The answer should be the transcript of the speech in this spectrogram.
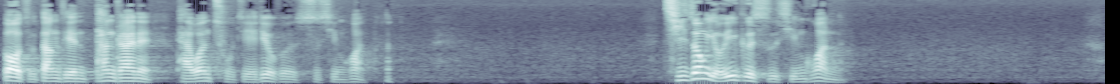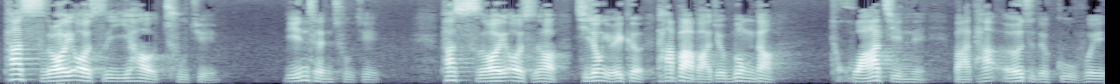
报纸当天摊开呢，台湾处决六个死刑犯，其中有一个死刑犯呢，他十二月二十一号处决。凌晨处决，他十二月二十号，其中有一个，他爸爸就梦到华警呢，把他儿子的骨灰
